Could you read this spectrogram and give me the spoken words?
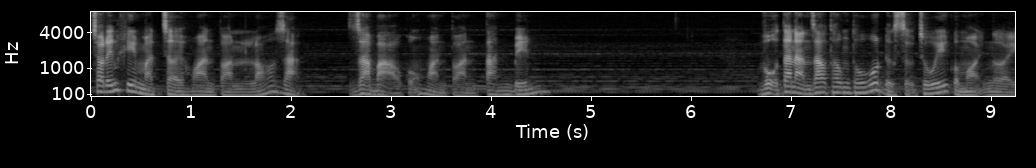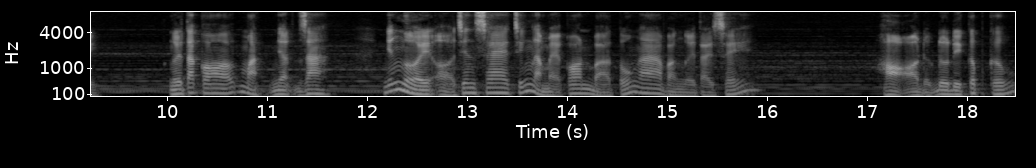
Cho đến khi mặt trời hoàn toàn ló dạng, Gia Bảo cũng hoàn toàn tan biến. Vụ tai nạn giao thông thu hút được sự chú ý của mọi người. Người ta có mặt nhận ra. Những người ở trên xe chính là mẹ con bà Tố Nga và người tài xế. Họ được đưa đi cấp cứu.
